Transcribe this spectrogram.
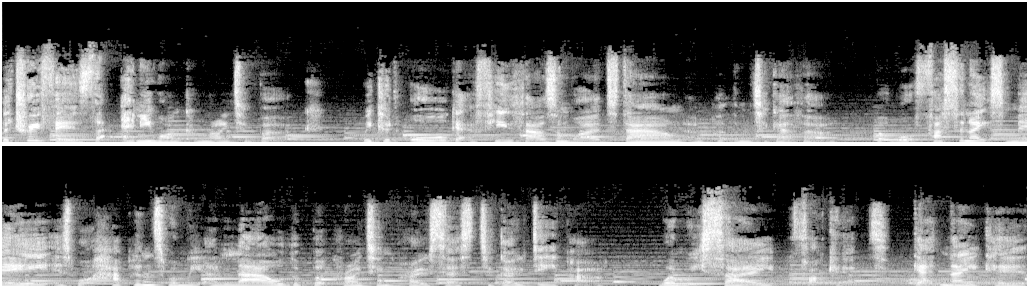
The truth is that anyone can write a book. We could all get a few thousand words down and put them together. But what fascinates me is what happens when we allow the book writing process to go deeper. When we say, fuck it, get naked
